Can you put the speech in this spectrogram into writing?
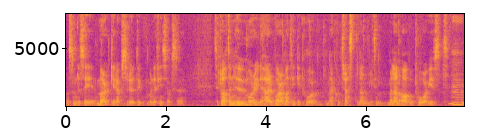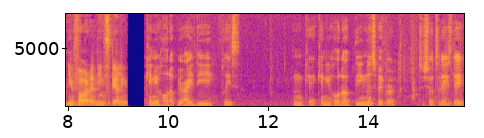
och som du säger, mörker absolut, men det finns ju också såklart en humor i det här, bara man tänker på de här kontrasterna liksom, mellan av och på just Mm. inför en inspelning. Can you hold up your ID, please? Okay, can you hold up the newspaper to show today's date?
